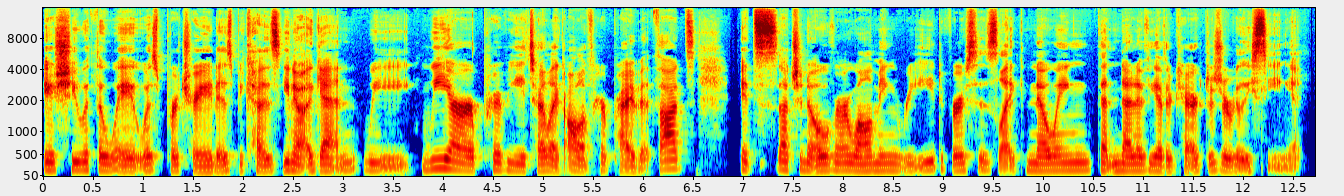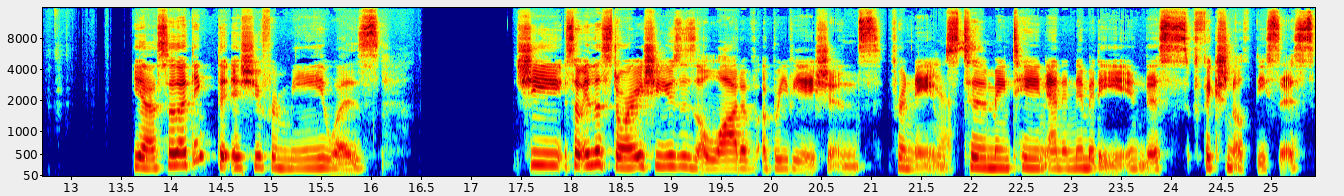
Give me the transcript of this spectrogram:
issue with the way it was portrayed is because, you know, again, we we are privy to like all of her private thoughts. It's such an overwhelming read versus like knowing that none of the other characters are really seeing it. Yeah, so I think the issue for me was she so in the story she uses a lot of abbreviations for names Yes. to maintain anonymity in this fictional thesis.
